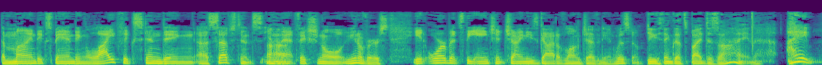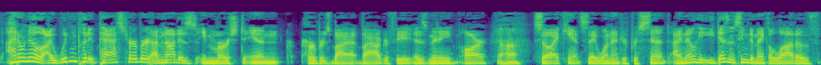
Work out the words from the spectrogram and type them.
the mind expanding, life extending uh, substance in Uh-huh. that fictional universe, it orbits the ancient Chinese god of longevity and wisdom. Do you think that's by design? I I don't know. I wouldn't put it past Herbert. I'm not as immersed in Herbert's bi- biography as many are, Uh-huh. so I can't say 100. percent I know he, he doesn't seem to make a lot of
